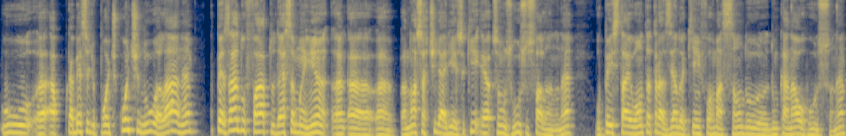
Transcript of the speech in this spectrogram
O, a, a cabeça de ponte continua lá, né? Apesar do fato dessa manhã a, a, a nossa artilharia, isso aqui é, são os russos falando, né? O Pace Taiwan está trazendo aqui a informação do, de um canal russo, né?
